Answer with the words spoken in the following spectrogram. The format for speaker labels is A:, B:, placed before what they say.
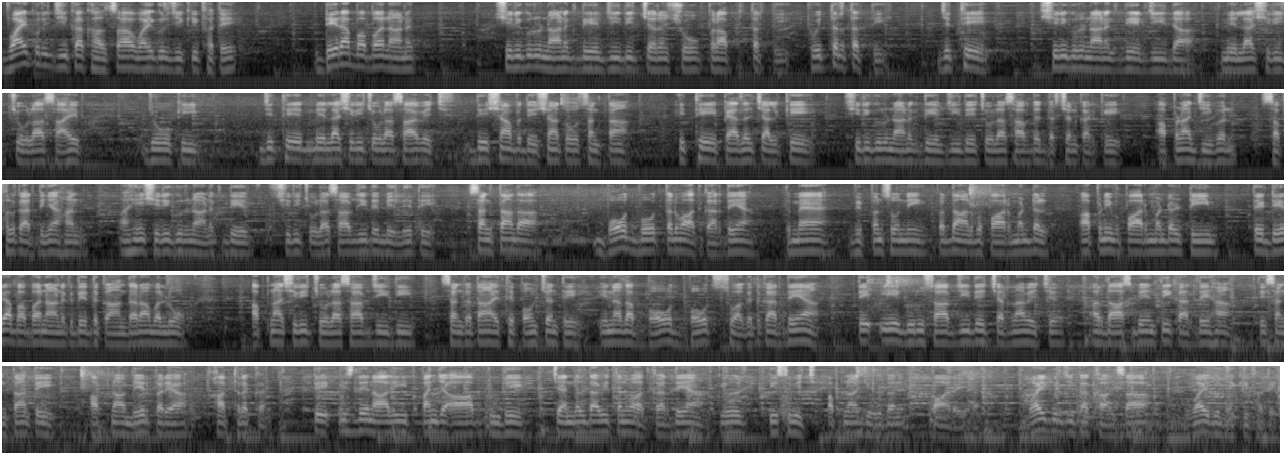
A: ਵਾਹਿਗੁਰੂ ਜੀ ਕਾ ਖਾਲਸਾ, ਵਾਹਿਗੁਰੂ ਜੀ ਕੀ ਫਤਿਹ। ਡੇਰਾ ਬਾਬਾ ਨਾਨਕ, ਸ੍ਰੀ ਗੁਰੂ ਨਾਨਕ ਦੇਵ ਜੀ ਦੀ ਚਰਨ ਛੋਹ ਪ੍ਰਾਪਤ ਧਰਤੀ, ਪਵਿੱਤਰ ਧਰਤੀ, ਜਿੱਥੇ ਸ੍ਰੀ ਗੁਰੂ ਨਾਨਕ ਦੇਵ ਜੀ ਦਾ ਮੇਲਾ ਸ੍ਰੀ ਚੋਲਾ ਸਾਹਿਬ, ਜੋ ਕਿ ਜਿੱਥੇ ਮੇਲਾ ਸ੍ਰੀ ਚੋਲਾ ਸਾਹਿਬ ਵਿੱਚ ਦੇਸ਼ਾਂ ਵਿਦੇਸ਼ਾਂ ਤੋਂ ਸੰਗਤਾਂ ਇੱਥੇ ਪੈਦਲ ਚੱਲ ਕੇ ਸ੍ਰੀ ਗੁਰੂ ਨਾਨਕ ਦੇਵ ਜੀ ਦੇ ਚੋਲਾ ਸਾਹਿਬ ਦੇ ਦਰਸ਼ਨ ਕਰਕੇ ਆਪਣਾ ਜੀਵਨ ਸਫਲ ਕਰਦੀਆਂ ਹਨ। ਅਸੀਂ ਸ੍ਰੀ ਗੁਰੂ ਨਾਨਕ ਦੇਵ ਸ੍ਰੀ ਚੋਲਾ ਸਾਹਿਬ ਜੀ ਦੇ ਮੇਲੇ ਤੇ ਸੰਗਤਾਂ ਦਾ ਬਹੁਤ ਬਹੁਤ ਧੰਨਵਾਦ ਕਰਦੇ ਹਾਂ ਤੇ ਮੈਂ ਵਿਪਨ ਸੋਨੀ, ਪ੍ਰਧਾਨ ਵਪਾਰ ਮੰਡਲ, ਆਪਣੀ ਵਪਾਰ ਮੰਡਲ ਟੀਮ ਤੇ ਡੇਰਾ ਬਾਬਾ ਨਾਨਕ ਦੇ ਦੁਕਾਨਦਾਰਾਂ ਵੱਲੋਂ ਆਪਣਾ ਸ੍ਰੀ ਚੋਲਾ ਸਾਹਿਬ ਜੀ ਦੀ ਸੰਗਤਾਂ ਇੱਥੇ ਪਹੁੰਚਣ ਤੇ ਇਹਨਾਂ ਦਾ ਬਹੁਤ ਬਹੁਤ ਸਵਾਗਤ ਕਰਦੇ ਹਾਂ ਤੇ ਇਹ ਗੁਰੂ ਸਾਹਿਬ ਜੀ ਦੇ ਚਰਨਾਂ ਵਿੱਚ ਅਰਦਾਸ ਬੇਨਤੀ ਕਰਦੇ ਹਾਂ ਤੇ ਸੰਗਤਾਂ ਤੇ ਆਪਣਾ ਮਿਹਰ ਭਰਿਆ ਹੱਥ ਰੱਖਣ। ਤੇ ਇਸ ਦੇ ਨਾਲ ਹੀ ਪੰਜਾਬ ਟੂਡੇ ਚੈਨਲ ਦਾ ਵੀ ਧੰਨਵਾਦ ਕਰਦੇ ਹਾਂ ਕਿ ਉਹ ਇਸ ਵਿੱਚ ਆਪਣਾ ਯੋਗਦਾਨ ਪਾ ਰਹੇ ਹਨ। ਵਾਹਿਗੁਰੂ ਜੀ ਕਾ ਖਾਲਸਾ, ਵਾਹਿਗੁਰੂ ਜੀ ਕੀ ਫਤਿਹ।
